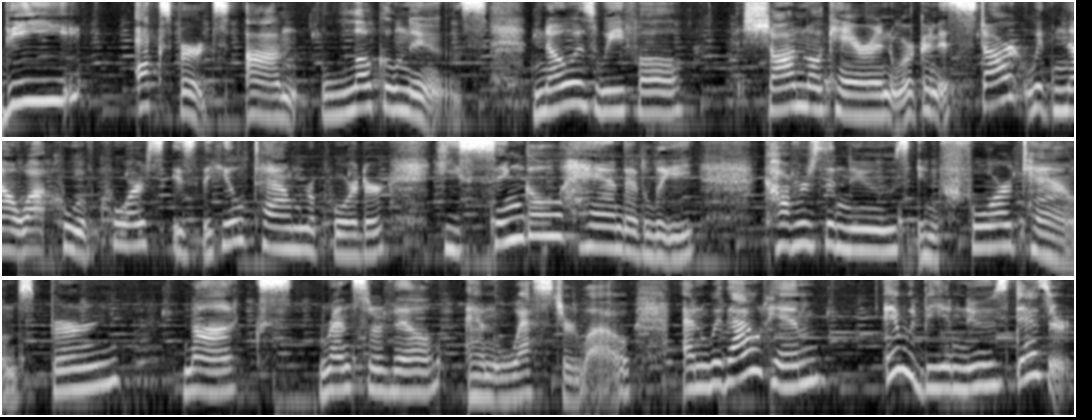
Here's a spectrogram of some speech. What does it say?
the experts on local news Noah's Zweifel, Sean Mulkerrin. We're going to start with Noah, who, of course, is the Hilltown reporter. He single handedly covers the news in four towns Berne, Knox, Rensselaerville, and Westerlo. And without him, it would be a news desert.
